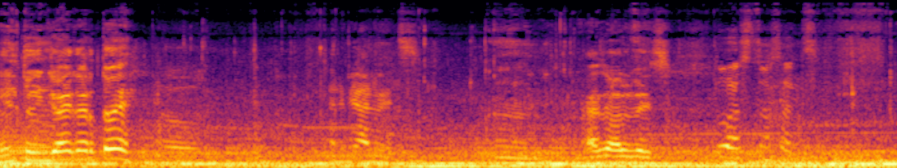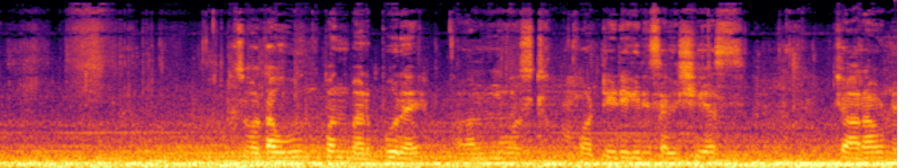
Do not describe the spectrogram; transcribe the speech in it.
नील तू एन्जॉय करतोय? आणि मी ऑलवेज ॲज ऑलवेज तू सो आता ऊन पण भरपूर आहे. ऑलमोस्ट फॉर्टी डिग्री सेल्सिअसच्या अराउंड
